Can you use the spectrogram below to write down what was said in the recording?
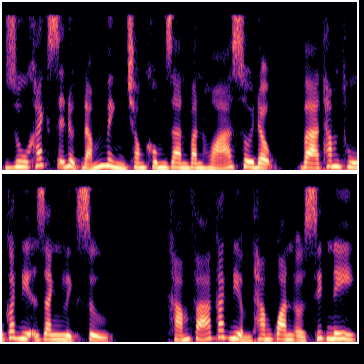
Du khách sẽ được đắm mình trong không gian văn hóa sôi động và thăm thú các địa danh lịch sử. Khám phá các điểm tham quan ở Sydney.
